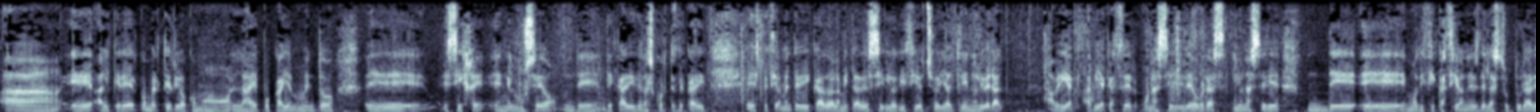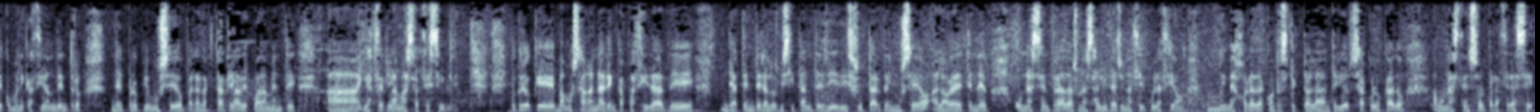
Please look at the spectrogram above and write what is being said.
A- eh, al querer convertirlo como la época y el momento eh, exige en el Museo de, de Cádiz, de las Cortes de Cádiz, especialmente dedicado a la mitad del siglo XVIII y al trienio liberal, habría, había que hacer una serie de obras y una serie de eh, modificaciones de la estructura de comunicación dentro del propio museo para adaptarla adecuadamente y hacerla más accesible. Yo creo que vamos a ganar en capacidad de, de atender a los visitantes y disfrutar del museo a la hora de tener unas entradas, unas salidas y una circulación muy mejorada con respecto a la anterior. Se ha colocado a un ascensor para hacer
